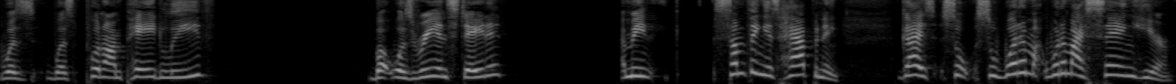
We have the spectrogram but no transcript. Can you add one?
was was put on paid leave but was reinstated. I mean, something is happening. Guys, so so what am I what am I saying here?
